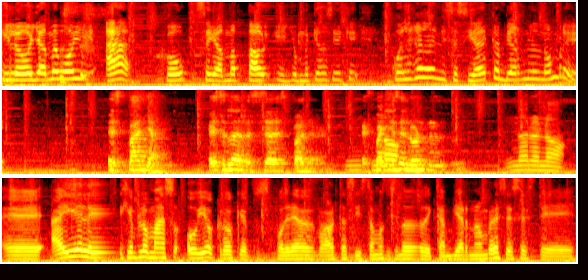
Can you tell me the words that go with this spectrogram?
Y luego ya me voy a Hope se llama Paul y yo me quedo así de que, ¿cuál era la necesidad de cambiarme el nombre? España. Esa es la necesidad de España. Mm, España no. es el un... No, no, no. Eh, ahí el ejemplo más obvio, creo que pues, podría, ahorita si estamos diciendo de cambiar nombres, es este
